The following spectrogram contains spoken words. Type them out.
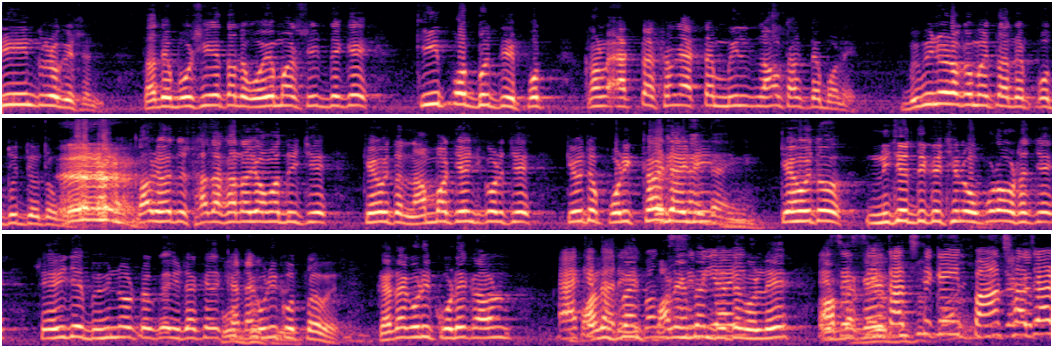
রিইন্টারোগেশন তাদের বসিয়ে তাদের ওএমআর সিট দেখে কী পদ্ধতিতে কারণ একটার সঙ্গে একটা মিল নাও থাকতে পারে। বিভিন্ন রকমের তাদের পদ্ধতি হতে। কারও হয়তো সাদা খাতা জমা দিচ্ছে কেউ হয়তো নাম্বার চেঞ্জ করেছে কেউ তো পরীক্ষায় দেয়নি কেউ হয়তো নিচের দিকে ছিল উপরে উঠেছে। সেই যে বিভিন্ন এটাকে ক্যাটাগরি করতে হবে। ক্যাটাগরি করে কারণ একেবারে পানিশমেন্ট এবং পানিশমেন্ট CBI দিতে হলে SSC আপনাকে এর কাছ থেকে পাঁচ হাজার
